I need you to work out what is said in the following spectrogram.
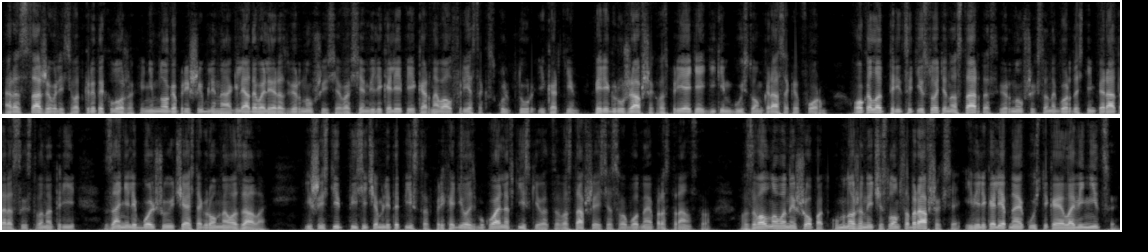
рассаживались в открытых ложах и немного пришибленно оглядывали развернувшийся во всем великолепии карнавал фресок, скульптур и картин, перегружавших восприятие диким буйством красок и форм. Около 30 сотен астартес, вернувшихся на гордость императора с Иствана-3, заняли большую часть огромного зала, и шести тысячам летописцев приходилось буквально втискиваться в оставшееся свободное пространство. Взволнованный шепот, умноженный числом собравшихся, и великолепная акустика лавиницы,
